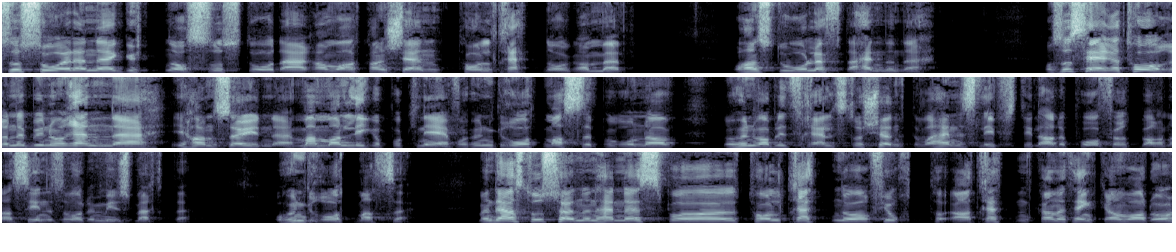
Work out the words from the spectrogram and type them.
så så jeg denne gutten også stå der. Han var kanskje en 12-13 år gammel. Og han sto og løfta hendene. Og Så ser jeg tårene begynne å renne i hans øyne. Mammaen ligger på kne, for hun gråt masse på grunn av når hun var blitt frelst og skjønte hva hennes livsstil hadde påført barna sine, så var det mye smerte. Og hun gråt masse. Men der sto sønnen hennes på 12-13 år, 14, ja, 13 kan jeg tenke han var da.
